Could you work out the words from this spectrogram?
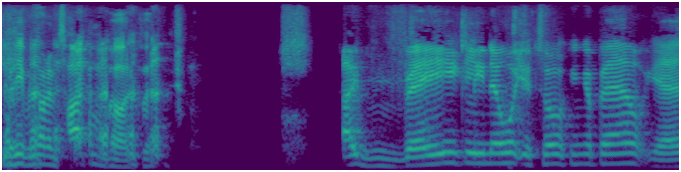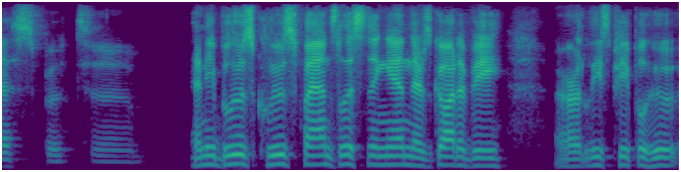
don't even know what I'm talking about, but I vaguely know what you're talking about, yes, but um, any Blue's Clues fans listening in, there's got to be, or at least people who,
